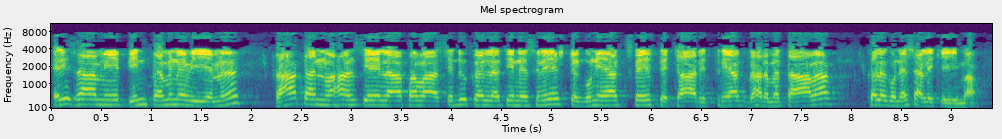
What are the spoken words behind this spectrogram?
එනිසා මේ පින් පැමිණවීම රහතන් වහන්සේලා පවා සිදු කළ තියෙන ශ්‍රේෂ්ඨ ගුණයක් ශ්‍රේෂ්ඨ චාරිත්‍රයක් ධර්මතාවක් කළගුණ සැලකීමක්.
